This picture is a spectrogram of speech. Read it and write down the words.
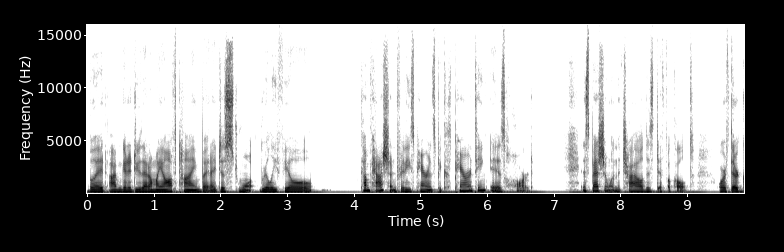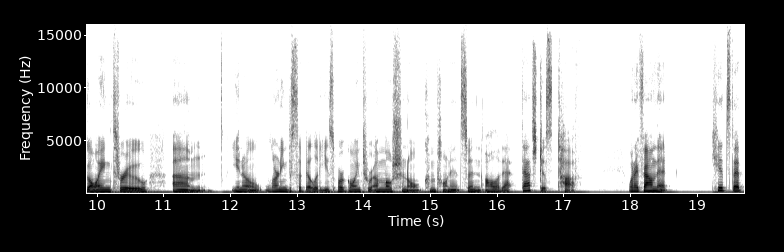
But I'm gonna do that on my off time. But I just want, really feel compassion for these parents because parenting is hard, especially when the child is difficult or if they're going through um, you know, learning disabilities or going through emotional components and all of that. That's just tough what I found that kids that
